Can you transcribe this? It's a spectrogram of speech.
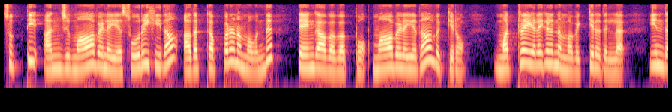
சுத்தி அஞ்சு மாவிளைய சொருகி தான் அதற்கப்புறம் நம்ம வந்து தேங்காவை வைப்போம். மாவிளையை தான் வைக்கிறோம். மற்ற இலைகளை நம்ம வைக்கிறதில்ல. இந்த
